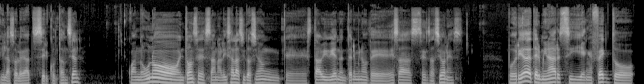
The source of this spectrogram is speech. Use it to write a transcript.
y la soledad circunstancial. Cuando uno entonces analiza la situación que está viviendo en términos de esas sensaciones, podría determinar si en efecto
